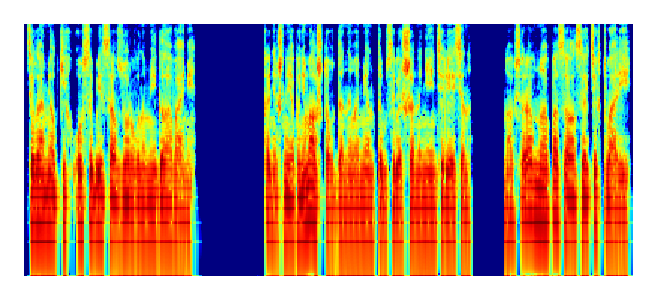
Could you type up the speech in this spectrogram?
тела мелких особей со взорванными головами. Конечно, я понимал, что в данный момент им совершенно не интересен, но все равно опасался этих тварей,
